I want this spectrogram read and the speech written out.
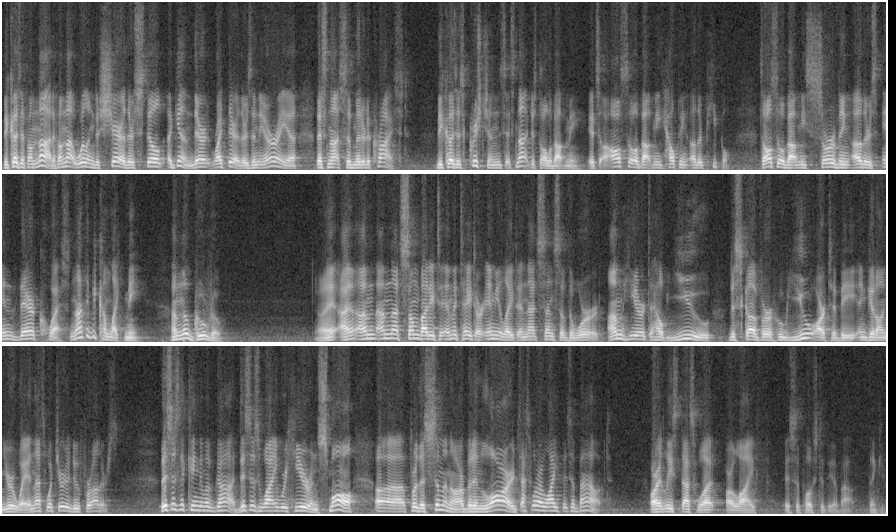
Because if I'm not, if I'm not willing to share, there's still, again, there, right there, there's an area that's not submitted to Christ. Because as Christians, it's not just all about me. It's also about me helping other people. It's also about me serving others in their quest, not to become like me. I'm no guru. I, I'm, I'm not somebody to imitate or emulate in that sense of the word. I'm here to help you discover who you are to be and get on your way. And that's what you're to do for others. This is the kingdom of God. This is why we're here in small uh, for the seminar, but in large, that's what our life is about. Or at least that's what our life is supposed to be about. Thank you.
